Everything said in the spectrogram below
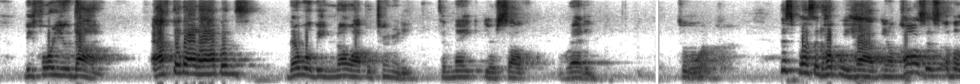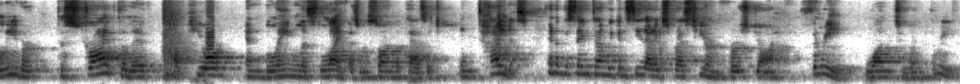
before you die. After that happens, there will be no opportunity to make yourself ready to work. This blessed hope we have, you know, causes a believer to strive to live a pure and blameless life, as we saw in the passage in Titus. And at the same time, we can see that expressed here in 1 John 3 1, 2, and 3,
